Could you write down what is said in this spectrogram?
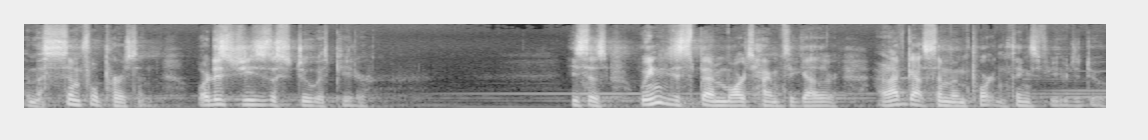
I'm a sinful person. What does Jesus do with Peter? He says, We need to spend more time together, and I've got some important things for you to do.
